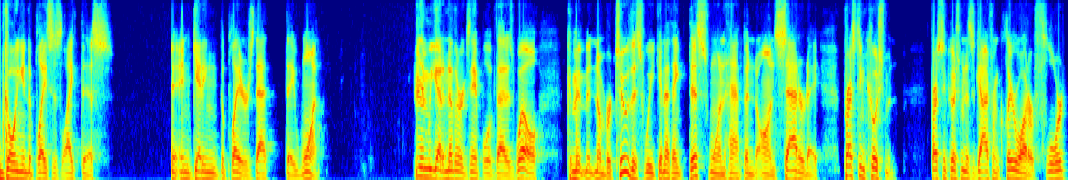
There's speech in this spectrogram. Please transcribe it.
going into places like this and getting the players that they want. And we got another example of that as well. Commitment number two this weekend. I think this one happened on Saturday. Preston Cushman. Preston Cushman is a guy from Clearwater, Florida.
